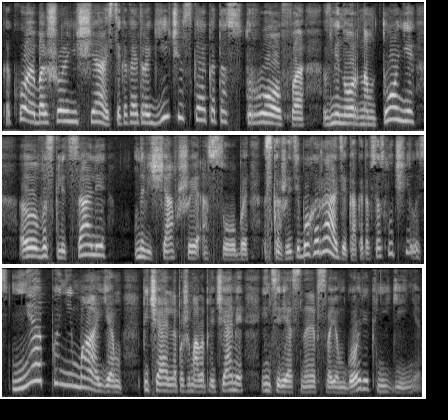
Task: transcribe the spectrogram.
Какое большое несчастье, какая трагическая катастрофа в минорном тоне э, восклицали навещавшие особы. Скажите Бога ради, как это все случилось? Не понимаем, печально пожимала плечами интересная в своем горе княгиня.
